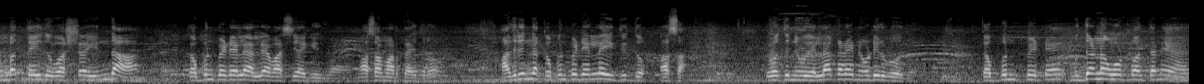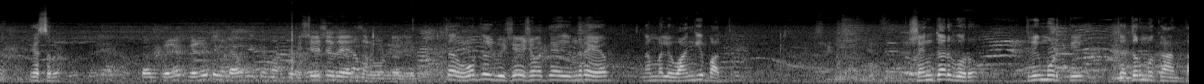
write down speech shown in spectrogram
ಎಂಬತ್ತೈದು ವರ್ಷದಿಂದ ಕಬ್ಬನಪೇಟೆಯಲ್ಲೇ ಅಲ್ಲೇ ವಾಸಿಯಾಗಿ, ವಾಸ ಮಾಡ್ತಾಯಿದ್ರು ಅದರಿಂದ ಕಬ್ಬನಪೇಟೆಯಲ್ಲೇ ಇದ್ದಿದ್ದು ಆಸ. ಇವತ್ತು ನೀವು ಎಲ್ಲ ಕಡೆ ನೋಡಿರ್ಬೋದು. ಕಬ್ಬನಪೇಟೆ ಮುದ್ದಣ್ಣ ಹೋಟ್ಲು ಅಂತಲೇ ಹೆಸರು. ಸರ್ ಹೋಟೆಲ್ ವಿಶೇಷತೆ ಅಂದರೆ ನಮ್ಮಲ್ಲಿ ವಾಂಗಿಬಾತ್ ಶಂಕರ್ ಗುರು ತ್ರಿಮೂರ್ತಿ ಚತುರ್ಮುಖ ಅಂತ.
